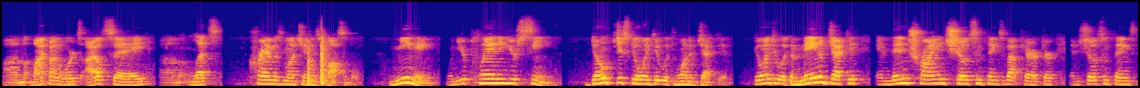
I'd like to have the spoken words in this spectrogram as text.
Um, my final words, I'll say, um, let's cram as much in as possible. Meaning, when you're planning your scene, don't just go into it with one objective. Go into it with the main objective, and then try and show some things about character, and show some things,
